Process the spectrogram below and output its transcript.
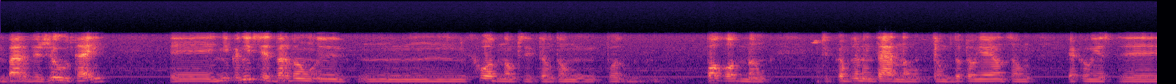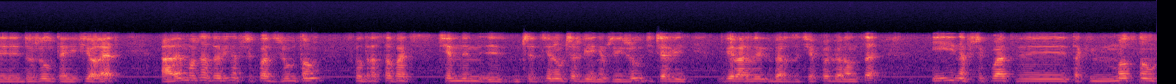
barwy żółtej, y, niekoniecznie z barwą y, mm, chłodną, czyli tą, tą po, pochodną, czy komplementarną, tą dopełniającą, jaką jest y, do żółtej fiolet, ale można zrobić na przykład żółtą, skontrastować z ciemnym, ciemną czerwienią, czyli żółć i czerwień, dwie barwy bardzo ciepłe, gorące i na przykład takim mocną,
